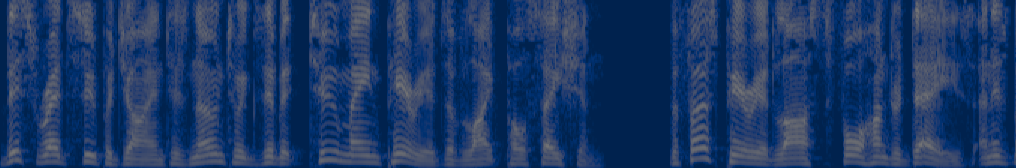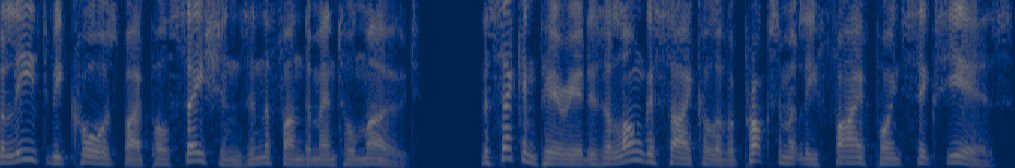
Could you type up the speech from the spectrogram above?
This red supergiant is known to exhibit two main periods of light pulsation. The first period lasts 400 days and is believed to be caused by pulsations in the fundamental mode. The second period is a longer cycle of approximately 5.6 years,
